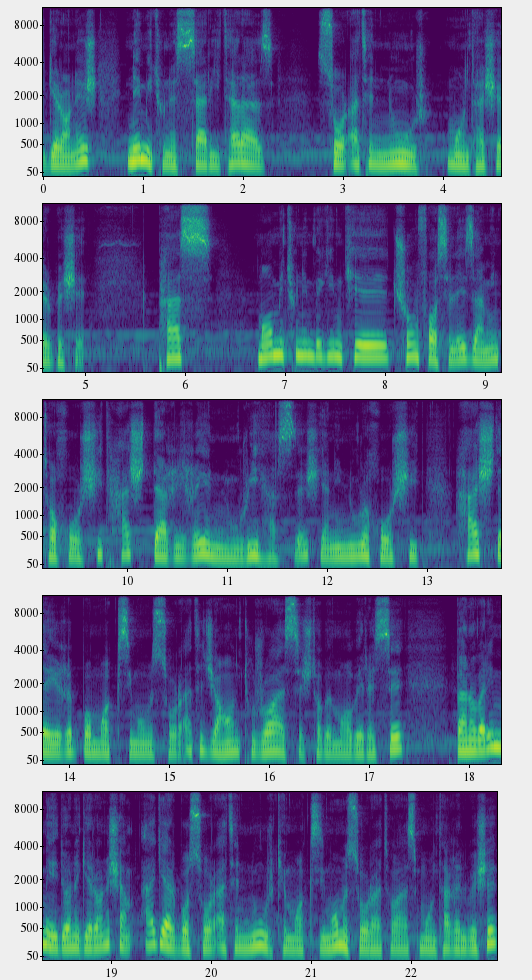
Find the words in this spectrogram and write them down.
گرانش نمی‌تونه سریعتر از سرعت نور منتشر بشه. پس ما می‌تونیم بگیم که چون فاصله زمین تا خورشید 8 دقیقه نوری هستش یعنی نور خورشید 8 دقیقه با ماکسیموم سرعت جهان تو راه هستش تا به ما برسه بنابراین میدان گرانش هم اگر با سرعت نور که ماکسیموم سرعت ها هست منتقل بشه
